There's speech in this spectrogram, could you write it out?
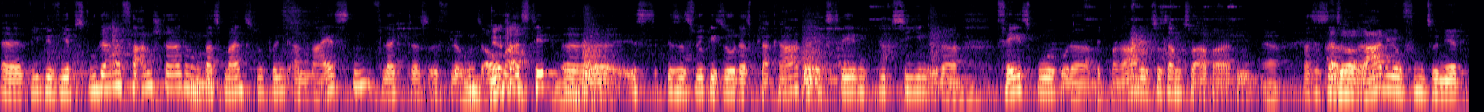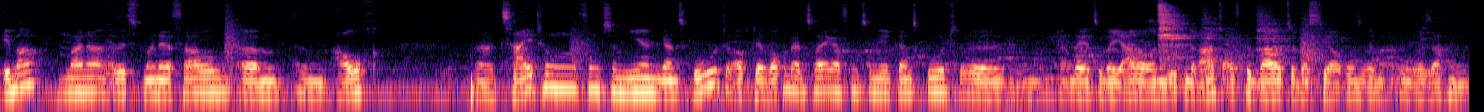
Äh, wie bewirbst du deine Veranstaltung? Was meinst du bringt am meisten? Vielleicht das ist für uns auch Ja, mal klar. als Tipp. Äh, ist, ist es wirklich so, dass Plakate extrem gut ziehen oder Facebook oder mit dem Radio zusammenzuarbeiten? Ja. Was ist da also so- Radio funktioniert immer, meiner, ist meine Erfahrung. Ähm, ähm, auch äh, Zeitungen funktionieren ganz gut, auch der Wochenanzeiger funktioniert ganz gut. Äh, da haben wir jetzt über Jahre auch einen guten Draht aufgebaut, sodass die auch unsere, unsere Sachen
